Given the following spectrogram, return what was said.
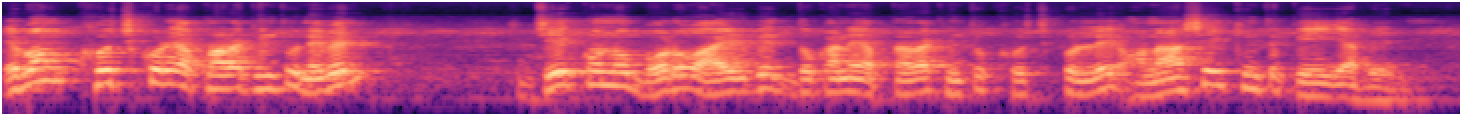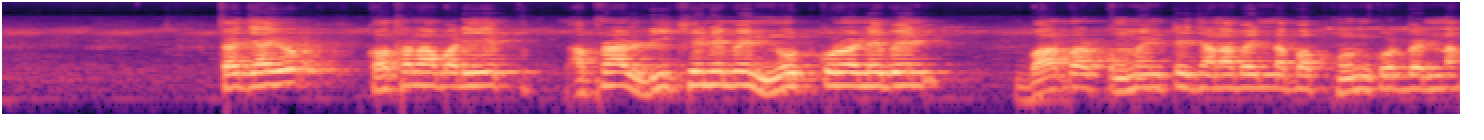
এবং খোঁজ করে আপনারা কিন্তু নেবেন। যে কোনো বড় আয়ুর্বেদ দোকানে আপনারা কিন্তু খোঁজ করলে অনায়াসেই কিন্তু পেয়ে যাবেন। তা যাই হোক, কথা না বাড়িয়ে আপনারা লিখে নেবেন, নোট করে নেবেন, বারবার কমেন্টে জানাবেন না বা ফোন করবেন না।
